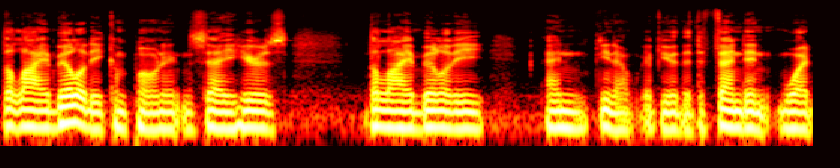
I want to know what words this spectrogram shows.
the liability component and say, here's the liability and you know if you're the defendant what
